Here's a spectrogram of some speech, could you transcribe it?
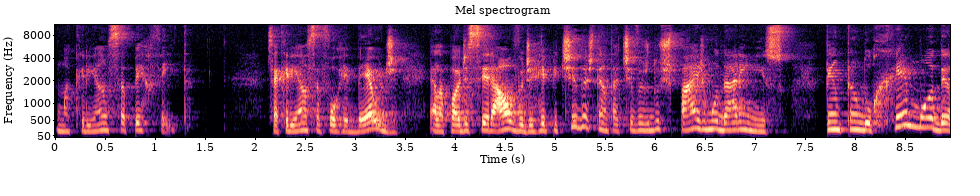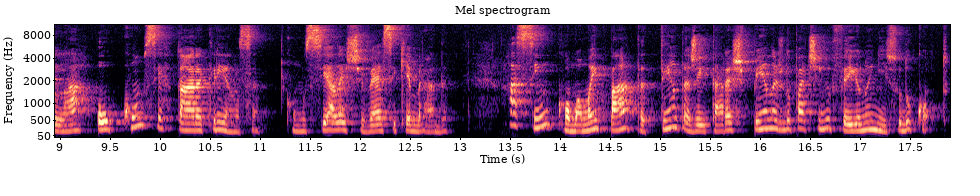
uma criança perfeita. Se a criança for rebelde, ela pode ser alvo de repetidas tentativas dos pais mudarem isso, tentando remodelar ou consertar a criança, como se ela estivesse quebrada. Assim como a mãe pata tenta ajeitar as penas do patinho feio no início do conto.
